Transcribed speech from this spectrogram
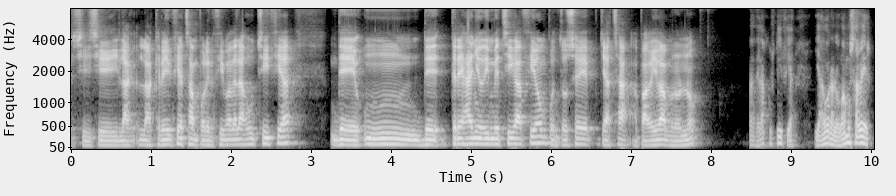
si, si las creencias están por encima de la justicia, de, un, de tres años de investigación, pues entonces ya está, apaga y vámonos, ¿no? De la justicia. Y ahora lo vamos a ver.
